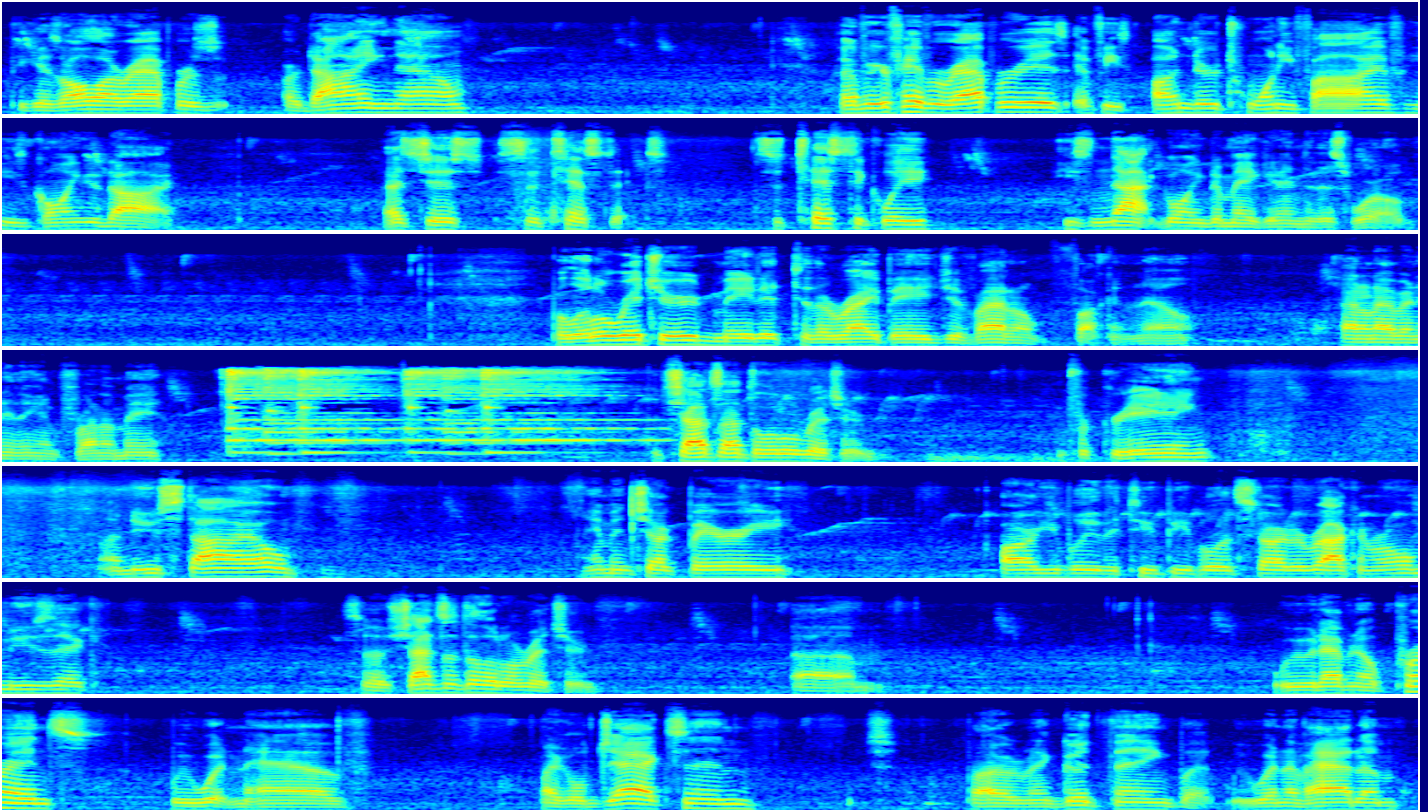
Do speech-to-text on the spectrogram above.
Because all our rappers are dying now. Whoever your favorite rapper is, if he's under 25, he's going to die. That's just statistics. Statistically, he's not going to make it into this world. But little Richard made it to the ripe age of I don't fucking know. I don't have anything in front of me. Shouts out to little Richard for creating a new style. Him and Chuck Berry, arguably the two people that started rock and roll music. So shouts out to little Richard. Um, we would have no Prince. We wouldn't have Michael Jackson. Probably would have been a good thing, but we wouldn't have had him.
